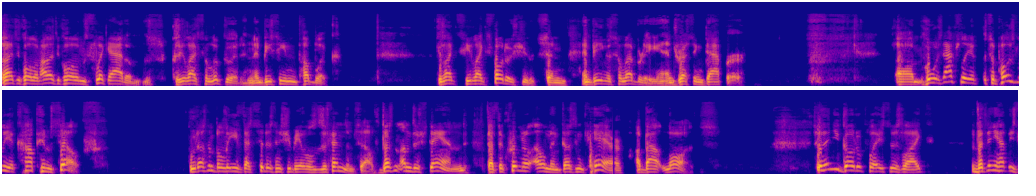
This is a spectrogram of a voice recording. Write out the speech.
I like to call him, I like to call him Slick Adams because he likes to look good and, and be seen in public. He likes, he likes photo shoots and, and being a celebrity and dressing dapper. Um, who was actually supposedly a cop himself, who doesn't believe that citizens should be able to defend themselves, doesn't understand that the criminal element doesn't care about laws. So then you go to places like, but then you have these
